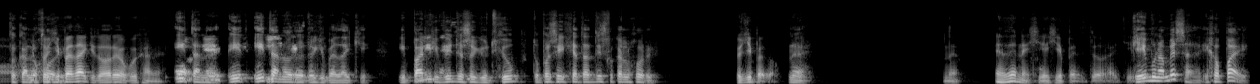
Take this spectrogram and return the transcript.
Το Το καλοχώρι. γηπεδάκι το ωραίο που είχαν. Ήταν, Ε, ή- ήταν ωραίο το γηπεδάκι. Υπάρχει είναι- βίντεο στο YouTube το πώς έχει καταντήσει το καλοχώρι. Το γήπεδο. Ναι. Ε, δεν έχει, έχει επενδυτή τώρα εκεί. Και ήμουνα μέσα. Είχα πάει.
